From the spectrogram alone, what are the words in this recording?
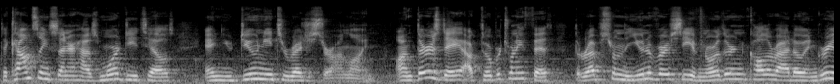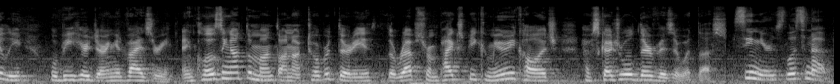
The Counseling Center has more details and you do need to register online. On Thursday, October 25th, the reps from the University of Northern Colorado in Greeley will be here during advisory. And closing out the month on October 30th, the reps from Pikes Peak Community College have scheduled their visit with us. Seniors, listen up.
